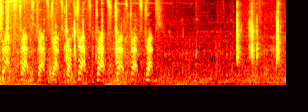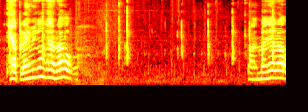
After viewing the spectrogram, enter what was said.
Traps, traps, traps, traps, traps, traps, traps, traps, traps, แถบอะไรไม่ต้องแคบแล้วปล่อยมาได้แล้ว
